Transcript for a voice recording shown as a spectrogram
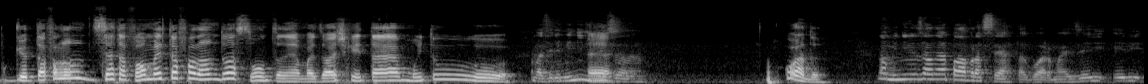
Porque ele tá falando, de certa forma, ele tá falando do assunto, né? Mas eu acho que ele tá muito. Mas ele minimiza, é... né? Quando? Não, minimizar não é a palavra certa agora, mas ele, ele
